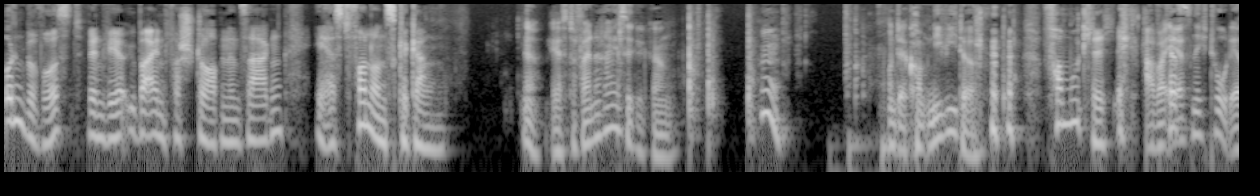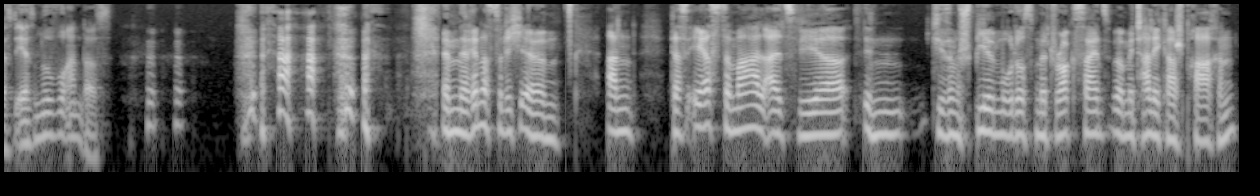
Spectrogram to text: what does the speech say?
unbewusst, wenn wir über einen Verstorbenen sagen, er ist von uns gegangen. Ja, er ist auf eine Reise gegangen. Und er kommt nie wieder. Vermutlich. Aber er ist nicht tot, er ist, er ist nur woanders. Ähm, erinnerst du dich ähm, an das erste Mal, als wir in diesem Spielmodus mit Rock Science über Metallica sprachen?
